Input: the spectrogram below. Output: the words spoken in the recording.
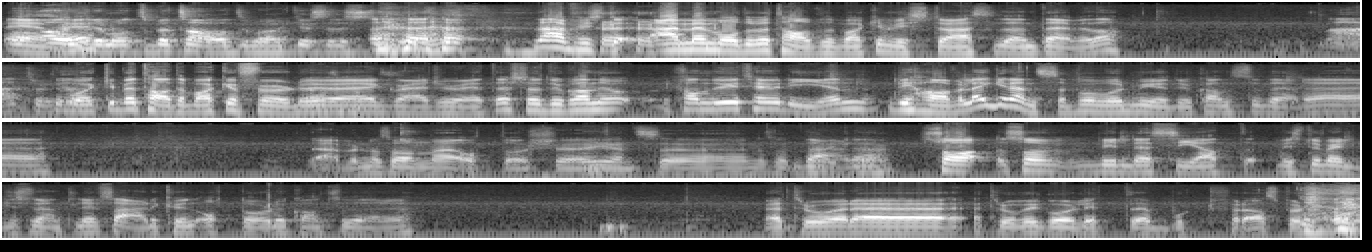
Og aldri måtte betale tilbake. Nei, hvis du, nei, men må du betale tilbake hvis du er student evig, da? Nei, jeg tror Du må ikke betale tilbake før du eh, graduater, så du kan jo kan du i teorien De har vel en grense på hvor mye du kan studere? Det er vel noe sånn eh, åtteårsgrense noe sånt. Det er det. Så, så vil det si at hvis du velger studentliv, så er det kun åtte år du kan studere? Jeg tror, eh, jeg tror vi går litt bort fra spørsmålet.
